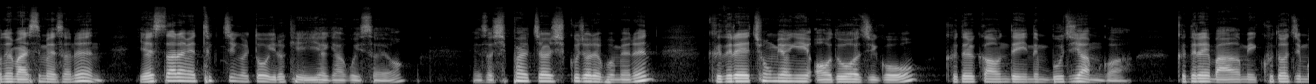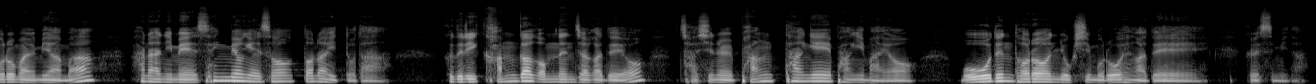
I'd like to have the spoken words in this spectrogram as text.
오늘 말씀에서는 옛 사람의 특징을 또 이렇게 이야기하고 있어요. 그래서 18절 19절에 보면은 그들의 총명이 어두워지고 그들 가운데 있는 무지함과 그들의 마음이 굳어짐으로 말미암아 하나님의 생명에서 떠나 있도다. 그들이 감각 없는 자가 되어 자신을 방탕에 방임하여 모든 더러운 욕심으로 행하되 그랬습니다.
